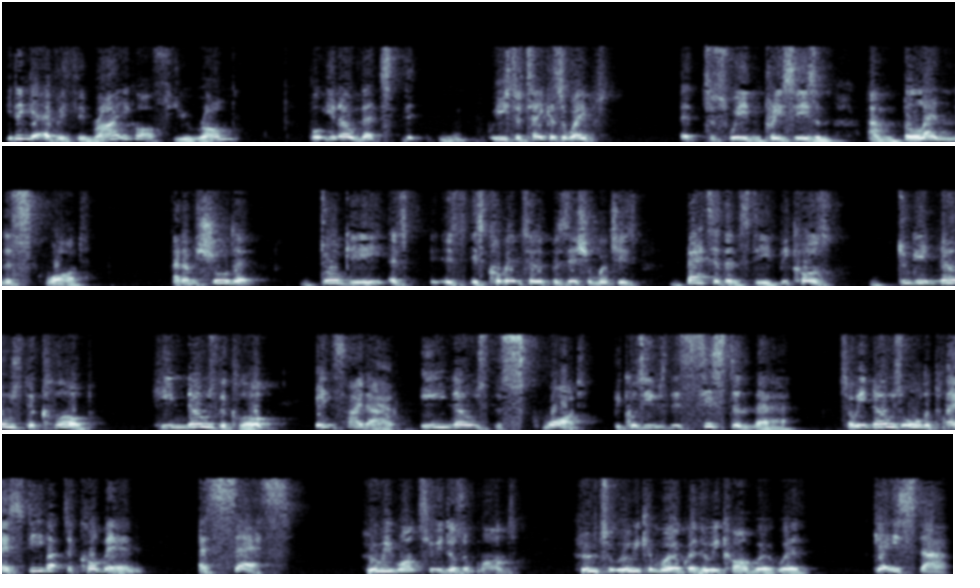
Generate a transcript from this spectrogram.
He didn't get everything right. He got a few wrong. But you know, that's he used to take us away to Sweden pre-season and blend the squad. And I'm sure that Dougie is, is, is come into the position which is better than Steve because Dougie knows the club. He knows the club inside out. He knows the squad because he was the assistant there. So he knows all the players. Steve had to come in, assess who he wants, who he doesn't want, who to, who he can work with, who he can't work with, get his staff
